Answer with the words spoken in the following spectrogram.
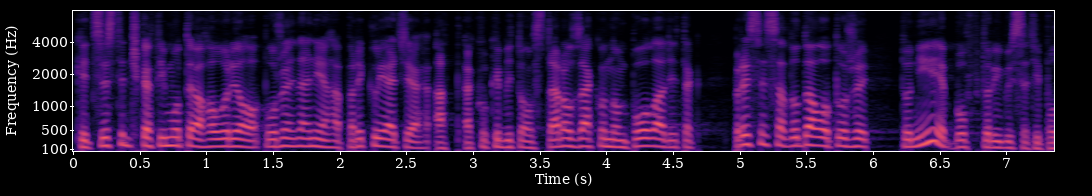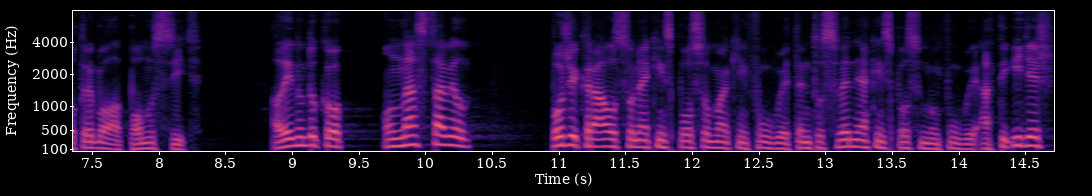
Keď sestrička Timotea hovorila o požehnaniach a prekliatiach a ako keby tom starozákonnom pohľade, tak presne sa dodalo to, že to nie je Boh, ktorý by sa ti potreboval pomstiť. Ale jednoducho on nastavil Bože kráľovstvo nejakým spôsobom, akým funguje, tento svet nejakým spôsobom funguje. A ty ideš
